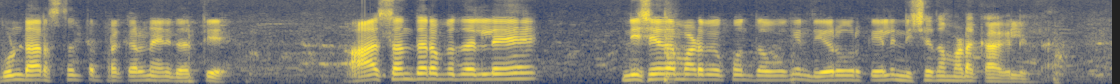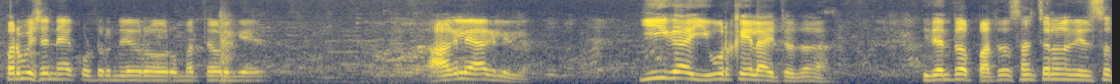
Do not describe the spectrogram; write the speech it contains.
ಗುಂಡಾರಿಸಿದಂಥ ಪ್ರಕರಣ ಏನಿದೆ ಹತ್ಯೆ ಆ ಸಂದರ್ಭದಲ್ಲೇ ನಿಷೇಧ ಮಾಡಬೇಕು ಅಂತ ಹೋಗಿ ನೆಹರು ಅವ್ರ ಕೈಯಲ್ಲಿ ನಿಷೇಧ ಮಾಡೋಕ್ಕಾಗಲಿಲ್ಲ. ಪರ್ಮಿಷನ್ ಯಾಕೆ ಕೊಟ್ಟರು ನೆಹರು ಅವರು ಮತ್ತೆ ಅವ್ರಿಗೆ? ಆಗಲೇ ಆಗಲಿಲ್ಲ. ಈಗ ಇವ್ರ ಕೈಲಿ ಆಯ್ತದ ಇದೆಂಥ ಪಥಸಂಚಲನ ನಿಲ್ಲಿಸಿದ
